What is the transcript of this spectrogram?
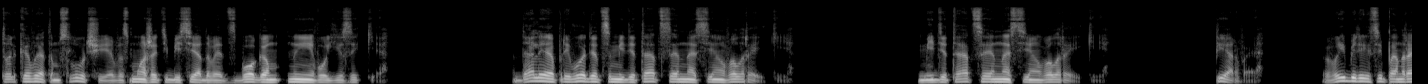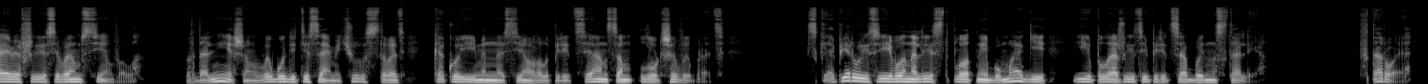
Только в этом случае вы сможете беседовать с Богом на его языке. Далее приводится медитация на символ рейки. Медитация на символ рейки. Первое. Выберите понравившийся вам символ, в дальнейшем вы будете сами чувствовать, какой именно символ перед сеансом лучше выбрать. Скопируйте его на лист плотной бумаги и положите перед собой на столе. Второе.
